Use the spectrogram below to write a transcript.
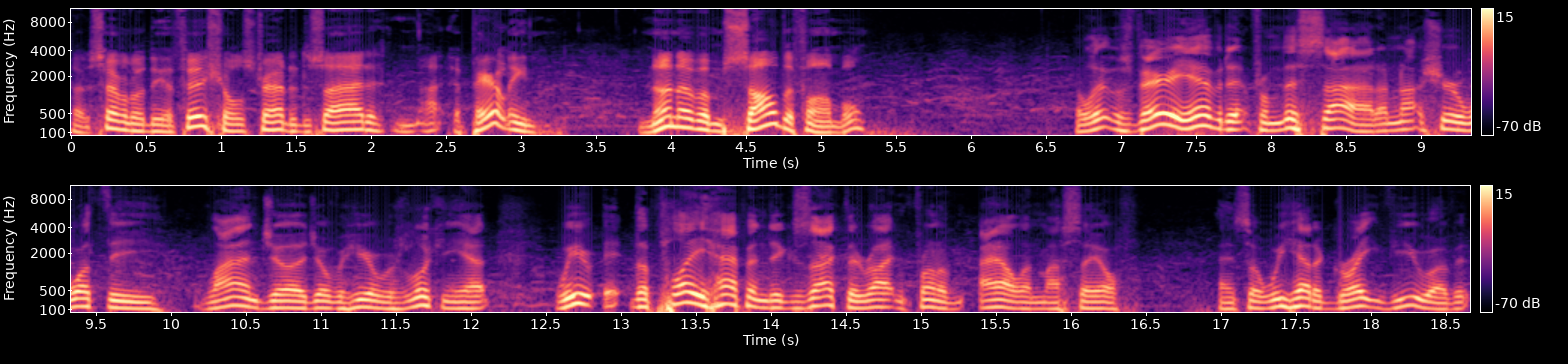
uh, several of the officials trying to decide. Apparently, none of them saw the fumble. Well, it was very evident from this side. I'm not sure what the line judge over here was looking at. We the play happened exactly right in front of Al and myself, and so we had a great view of it.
